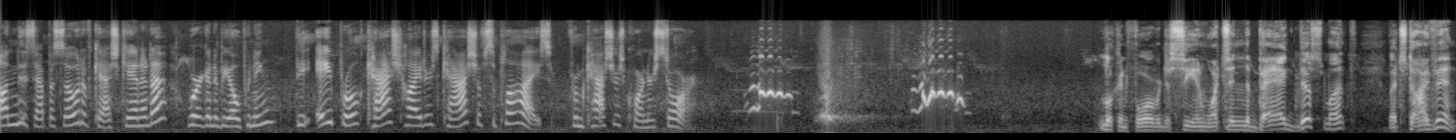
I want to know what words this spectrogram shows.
On this episode of Cache Canada, we're going to be opening the April Cache Hider's Cache of Supplies from Cacher's Corner Store. Looking forward to seeing what's in the bag this month. Let's dive in.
